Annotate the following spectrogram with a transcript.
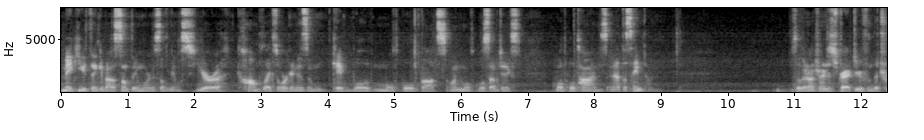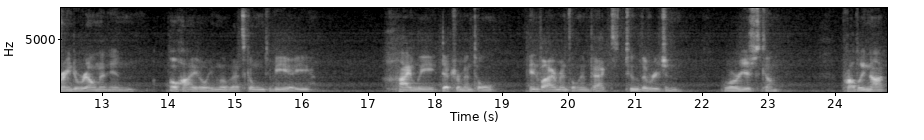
make you think about something more than something else. You're a complex organism capable of multiple thoughts on multiple subjects, multiple times, and at the same time. So they're not trying to distract you from the train derailment in Ohio, even though that's going to be a highly detrimental environmental impact to the region for years to come. Probably not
